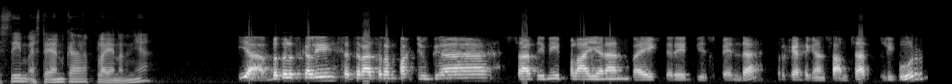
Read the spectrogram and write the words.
STIM, STNK pelayanannya? Ya, betul sekali. Secara serempak juga saat ini pelayanan baik dari Dispenda terkait dengan Samsat libur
